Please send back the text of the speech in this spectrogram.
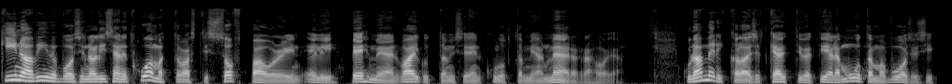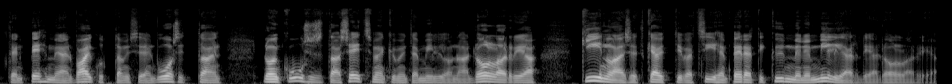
Kiina on viime vuosina lisännyt huomattavasti soft poweriin eli pehmeään vaikuttamiseen kuluttamiaan määrärahoja. Kun amerikkalaiset käyttivät vielä muutama vuosi sitten pehmeään vaikuttamiseen vuosittain noin 670 miljoonaa dollaria, kiinalaiset käyttivät siihen peräti 10 miljardia dollaria.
